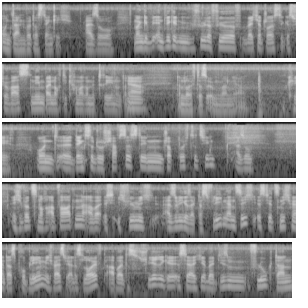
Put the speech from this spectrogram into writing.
Und dann wird das, denke ich. Also man entwickelt ein Gefühl dafür, welcher Joystick ist für was. Nebenbei noch die Kamera mitdrehen und dann, Ja, dann läuft das irgendwann, ja. okay. Und äh, denkst du, du schaffst es, den Job durchzuziehen? Also, Ich würde es noch abwarten, aber ich, ich fühle mich, also wie gesagt, das Fliegen an sich ist jetzt nicht mehr das Problem. Ich weiß, wie alles läuft, aber das Schwierige ist ja hier bei diesem Flug dann,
